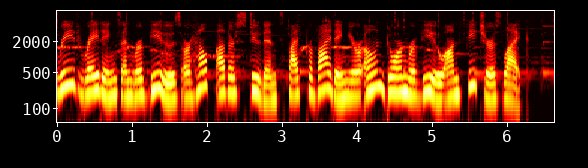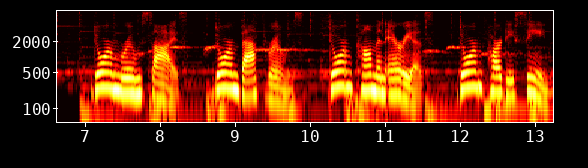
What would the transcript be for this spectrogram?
Read ratings and reviews or help other students by providing your own dorm review on features like dorm room size, dorm bathrooms, dorm common areas, dorm party scene,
